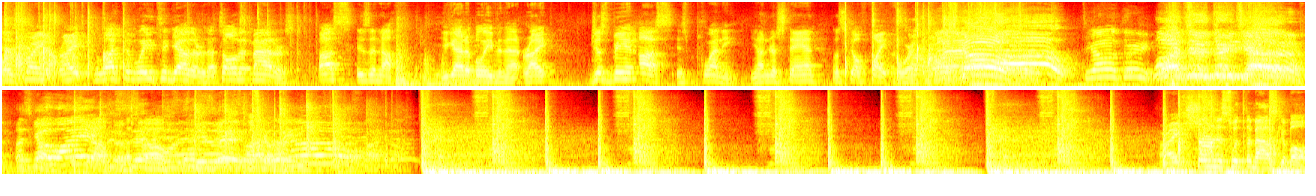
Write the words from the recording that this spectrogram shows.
on, let's bring it, right? Collectively together, that's all that matters. Us is enough. You gotta believe in that, right? Just being us is plenty. You understand? Let's go fight for it. Let's go! Together on three. One, two, three, together! Let's go, Wyatt! Let's go. Let's go, baby. All right, sureness with the basketball.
